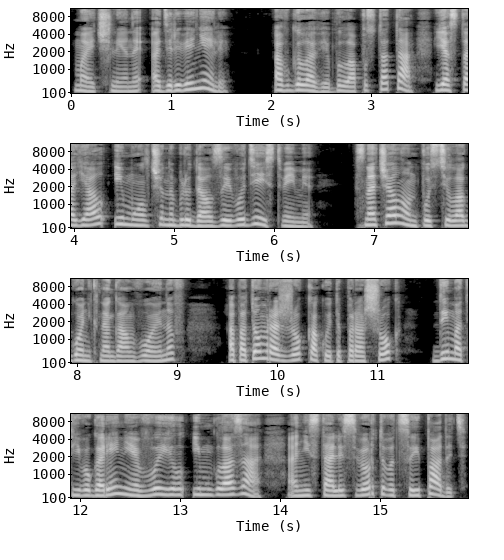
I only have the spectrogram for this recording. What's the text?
Мои члены одеревенели. А в голове была пустота. Я стоял и молча наблюдал за его действиями. Сначала он пустил огонь к ногам воинов, а потом разжег какой-то порошок. Дым от его горения выил им глаза. Они стали свертываться и падать.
